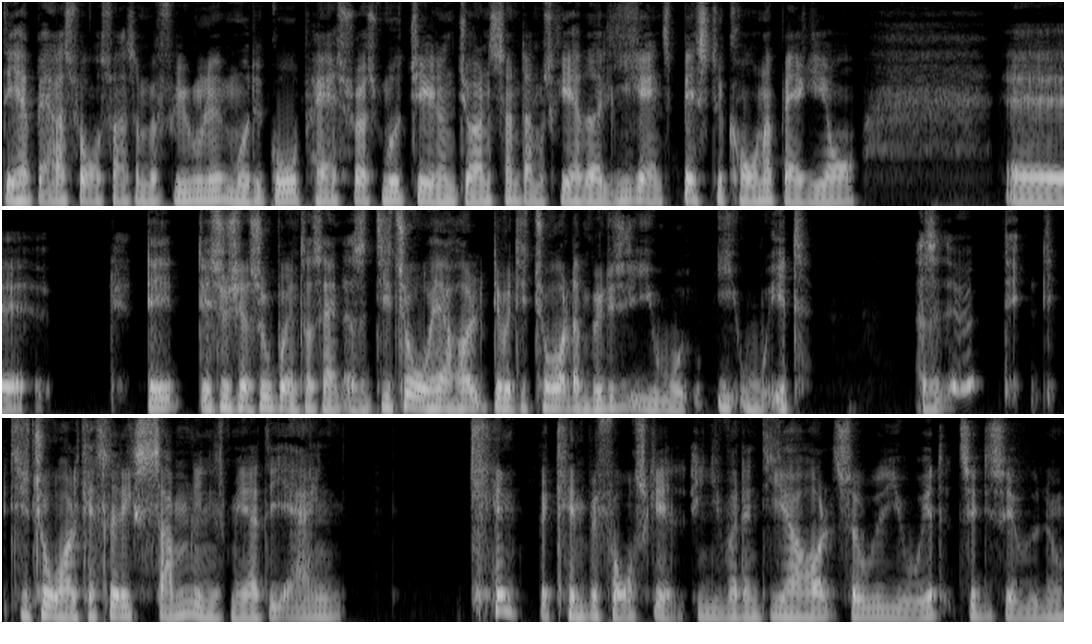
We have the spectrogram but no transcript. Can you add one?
det her Bears forsvar, som er flyvende, mod det gode pass rush, mod Jalen Johnson, der måske har været ligaens bedste cornerback i år. Øh, det, det synes jeg er super interessant. Altså de to her hold, det var de to hold, der mødtes i, U, i U1. Altså de, to hold kan slet ikke sammenlignes mere. Det er en kæmpe, kæmpe forskel i, hvordan de her hold så ud i U1, til de ser ud nu.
